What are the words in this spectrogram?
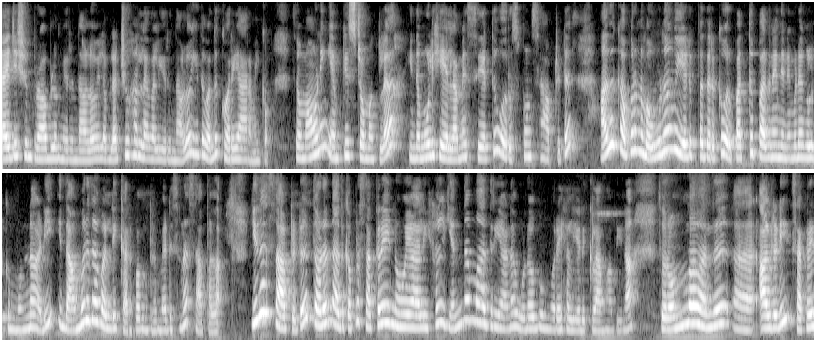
டைஜஷன் ப்ராப்ளம் இருந்தாலோ இல்லை பிளட் சுகர் லெவல் இருந்தாலோ இது வந்து குறைய ஆரம்பிக்கும். ஸோ மார்னிங் எம்டி ஸ்டொமக்கில் இந்த மூலிகை எல்லாமே சேர்த்து ஒரு ஸ்பூன் சாப்பிட்டுட்டு அதுக்கப்புறம் நம்ம உணவு எடுப்பதற்கு ஒரு பத்து பதினைந்து நிமிடங்களுக்கு முன்னாடி இந்த அமிர்தவள்ளி கற்பம்ன்ற மெடிசனை சாப்பிட்லாம். இதை சாப்பிட்டுட்டு தொடர்ந்து அதுக்கப்புறம் சர்க்கரை நோயாளிகள் எந்த மாதிரியான உணவு முறைகள் எடுக்கலாம் அப்படின்னா ஸோ ரொம்ப வந்து ஆல்ரெடி சர்க்கரை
